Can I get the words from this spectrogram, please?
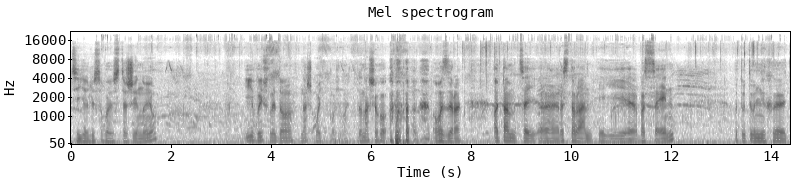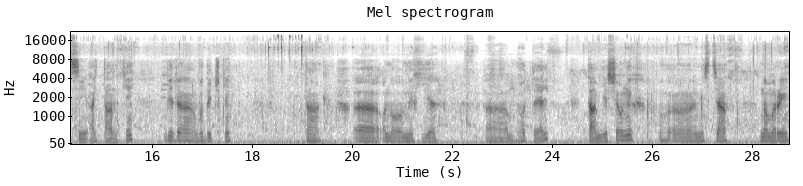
цією лісовою стежиною. І вийшли до наш... Ой, боже мой, до нашого озера. А там цей е, ресторан і басейн. Тут у них е, ці альтанки біля водички. Так. Е, воно у них є е, готель. Там є ще у них е, місця, номери.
